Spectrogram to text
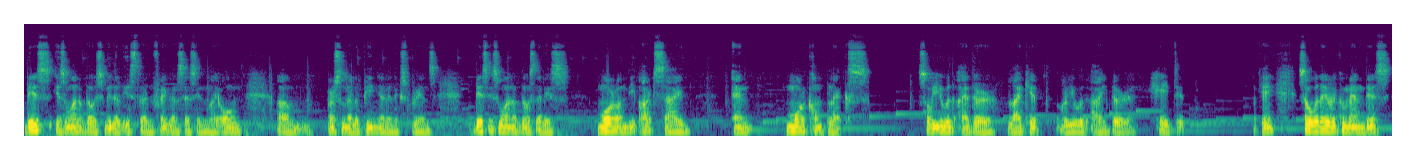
this is one of those Middle Eastern fragrances in my own um, personal opinion and experience. This is one of those that is more on the art side and more complex. So you would either like it or you would either hate it. Okay, so would I recommend this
